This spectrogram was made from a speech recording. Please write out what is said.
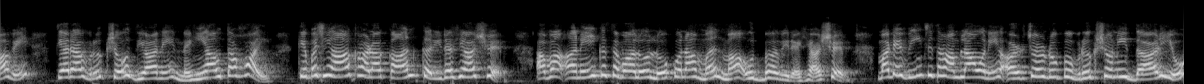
આવે ત્યારે આ વૃક્ષો ધ્યાને નહીં આવતા હોય કે પછી આંખ આડા કાન કરી રહ્યા છે? આવા અનેક સવાલો લોકોના મનમાં ઉદ્ભવી રહ્યા છે. માટે વીજ થાંભલાઓને અડચણરૂપ વૃક્ષોની દાળીઓ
